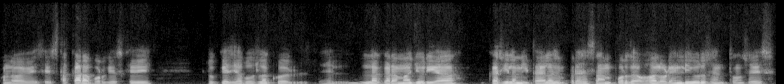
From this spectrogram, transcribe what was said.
con la BBC está cara, porque es que lo que decíamos, la, la gran mayoría, casi la mitad de las empresas están por debajo de valor en libros, entonces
